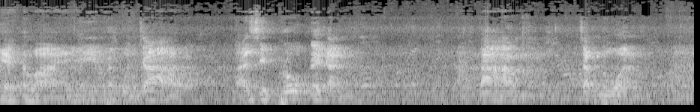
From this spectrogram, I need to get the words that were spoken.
เอกยถวายพระคุณเจ้า หลายสิบรูปด้วยกัน ตามจำนวนเ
